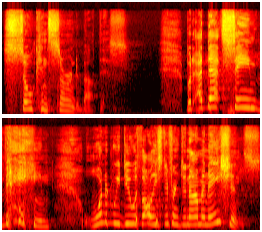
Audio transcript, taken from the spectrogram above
so concerned about this? But at that same vein, what did we do with all these different denominations?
